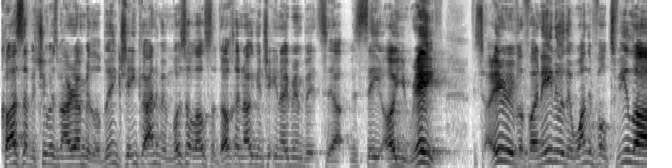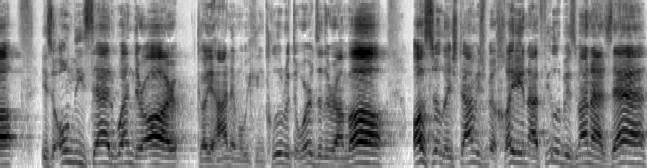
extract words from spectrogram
Kasa v'shuvas ma'aram b'lblink shein kahanim v'musal el sadocha nagin shein oibrim v'sei oy reif. The wonderful tefillah is only said when there are koyahanim. And we conclude with the words of the Ramah. Also, leishtamish bechayin afilu bizman hazeh.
